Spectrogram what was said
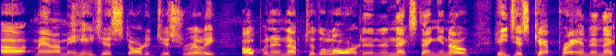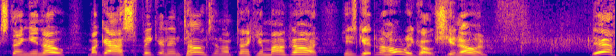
uh, man, I mean, he just started just really opening up to the Lord. And the next thing you know, he just kept praying. The next thing you know, my guy's speaking in tongues. And I'm thinking, my God, he's getting the Holy Ghost, you know. And yeah.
